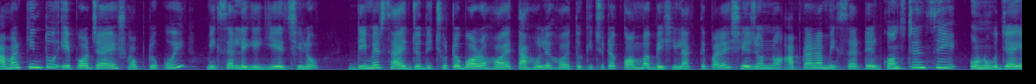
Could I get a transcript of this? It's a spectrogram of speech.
আমার কিন্তু এ পর্যায়ে সবটুকুই মিক্সার লেগে গিয়েছিল। ডিমের সাইজ যদি ছোট বড় হয়, তাহলে হয়তো কিছুটা কম বা বেশি লাগতে পারে। সেজন্য আপনারা মিক্সারটের কনস্টেন্সি অনুযায়ী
